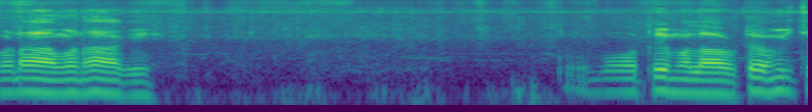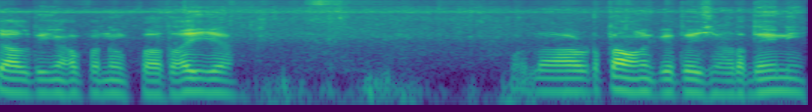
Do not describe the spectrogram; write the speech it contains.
ਬਣਾ ਬਣਾ ਕੇ। ਤੇ ਬਹੁਤੇ ਮਿਲਾਵਟਾਂ ਵੀ ਚੱਲਦੀਆਂ, ਆਪਾਂ ਨੂੰ ਪਤਾ ਹੀ ਆ। ਮਿਲਾਵਟ ਤਾਂ ਹੁਣ ਕਿਤੇ ਛੱਡਦੇ ਨਹੀਂ।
